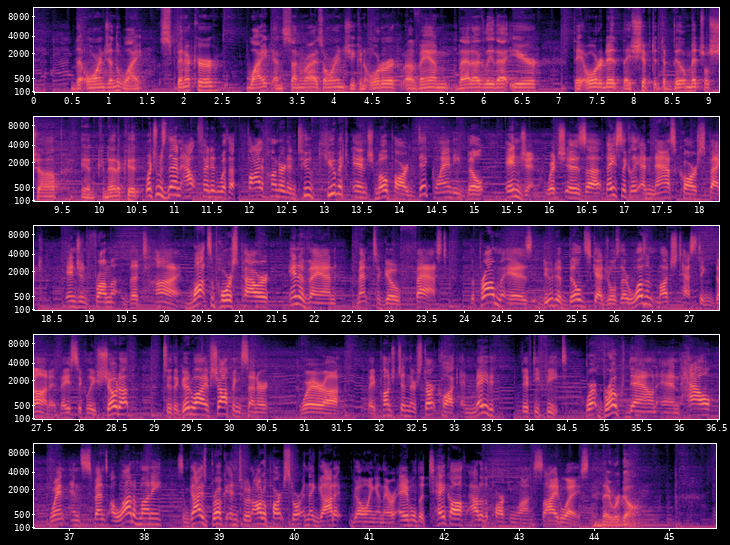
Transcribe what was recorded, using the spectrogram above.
the orange and the white, Spinnaker white and sunrise orange. You can order a van that ugly that year. They ordered it, they shipped it to Bill Mitchell's shop in Connecticut. Which was then outfitted with a 502 cubic inch Mopar Dick Landy built engine, which is uh, basically a NASCAR spec engine from the time. Lots of horsepower in a van meant to go fast. The problem is, due to build schedules, there wasn't much testing done. It basically showed up to the Goodwife Shopping Center where uh, they punched in their start clock and made 50 feet, where it broke down and Hal went and spent a lot of money. Some guys broke into an auto parts store and they got it going and they were able to take off out of the parking lot sideways. They were gone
